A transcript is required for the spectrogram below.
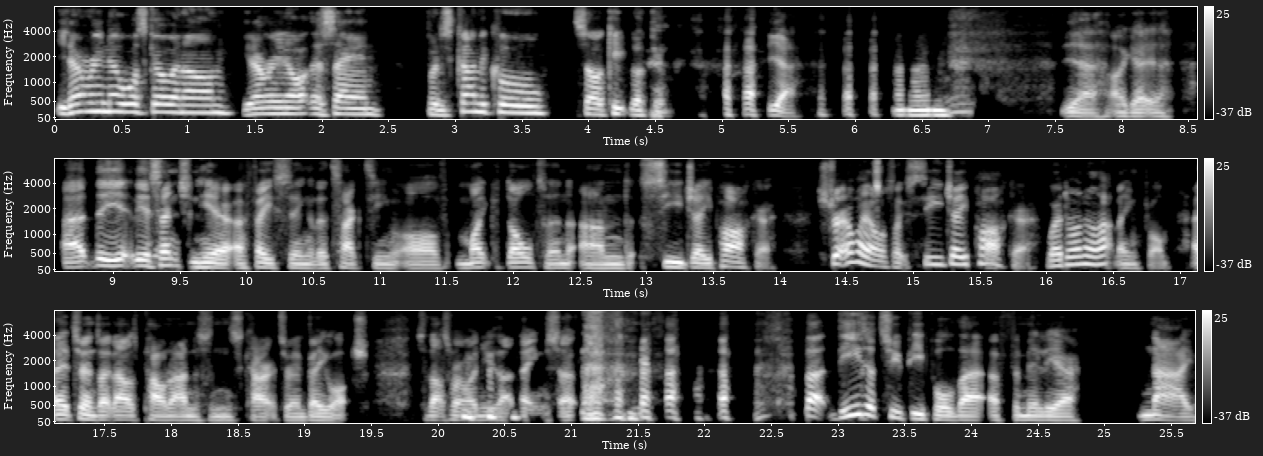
you don't really know what's going on, you don't really know what they're saying, but it's kind of cool. So I'll keep looking. yeah, Um, Yeah, I get you. Uh, the the Ascension here are facing the tag team of Mike Dalton and CJ Parker. Straight away, I was like, CJ Parker. Where do I know that name from? And it turns out that was Pamela Anderson's character in Baywatch. So that's where I knew that name. So, but these are two people that are familiar now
